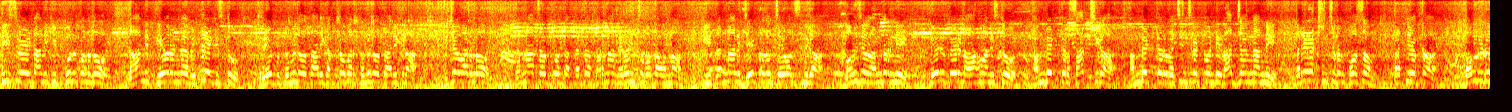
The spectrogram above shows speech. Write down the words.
తీసివేయటానికి పూనుకున్నదో దాన్ని తీవ్రంగా వ్యతిరేకిస్తూ రేపు తొమ్మిదవ తారీఖు అక్టోబర్ తొమ్మిదవ తారీఖున విజయవాడలో ధర్నా చౌక్ వద్ద పెద్ద ధర్నా నిర్వహించబోతా ఉన్నాం. ఈ ధర్నాని జయప్రదం చేయవలసిందిగా బహుజనులందరినీ పేరు పేరును ఆహ్వానిస్తూ అంబేద్కర్ సాక్షిగా అంబేద్కర్ రచించినటువంటి రాజ్యాంగాన్ని పరిరక్షించడం కోసం ప్రతి ఒక్క పౌరుడు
